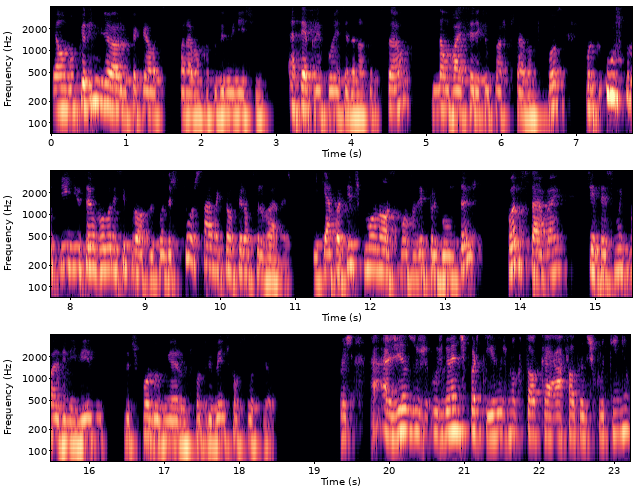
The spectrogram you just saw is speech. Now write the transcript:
é um bocadinho melhor do que aquela que se preparavam para fazer no início até por influência da nossa pressão, não vai ser aquilo que nós gostávamos que fosse, porque o escrutínio tem um valor em si próprio. Quando as pessoas sabem que vão ser observadas e que há partidos como o nosso que vão fazer perguntas, quando sabem, sentem-se muito mais inibidos de dispor do dinheiro dos contribuintes como se fosse deles. Pois, às vezes os, os, grandes partidos, no que toca à falta de escrutínio,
